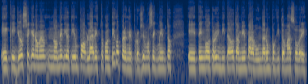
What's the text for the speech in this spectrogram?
eh, que yo sé que no me, no me, dio tiempo a hablar esto contigo, pero en el próximo segmento eh, tengo otro invitado también para abundar un poquito más sobre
